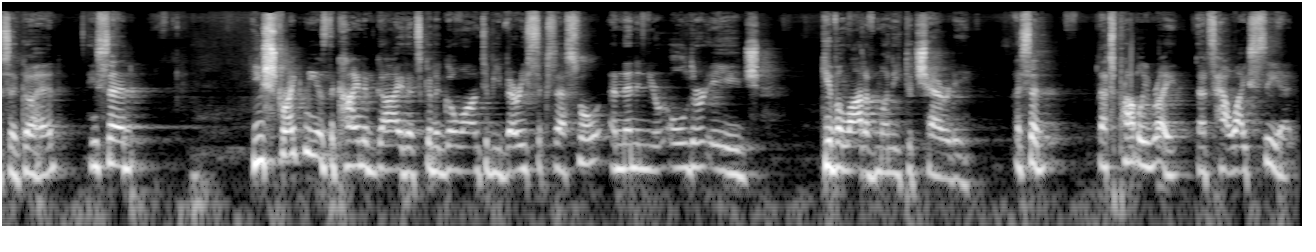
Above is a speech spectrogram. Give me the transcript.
I said, Go ahead. He said, You strike me as the kind of guy that's going to go on to be very successful and then in your older age give a lot of money to charity. I said, That's probably right. That's how I see it.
